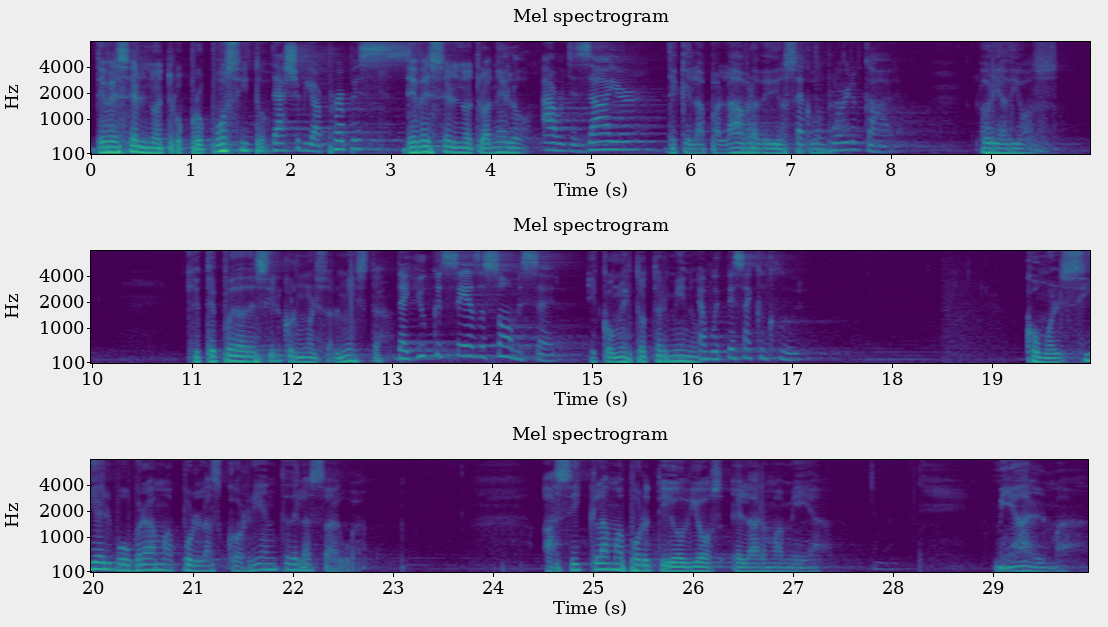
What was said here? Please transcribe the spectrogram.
Debe ser nuestro propósito, That should be our purpose, debe ser nuestro anhelo our desire, de que la palabra de Dios se that the cumpla. word of God, Gloria a Dios. Que usted pueda decir como el salmista, that you could say as the psalmist said, y con esto termino, and with this I conclude, como el siervo brama por las corrientes de las aguas, así clama por ti, oh Dios, el alma mía. Mi alma,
